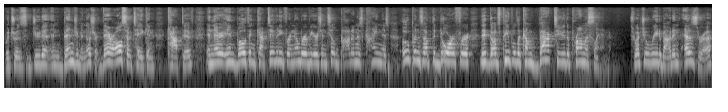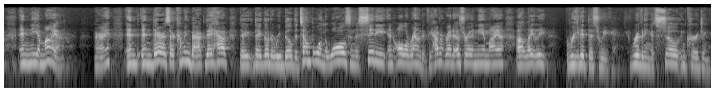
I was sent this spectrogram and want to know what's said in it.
which was Judah and Benjamin, those are, they're also taken captive, and they're in both in captivity for a number of years until God in His kindness opens up the door for the, God's people to come back to the promised land. It's what you'll read about in Ezra and Nehemiah. All right, and and there as they're coming back, they have they they go to rebuild the temple and the walls and the city and all around it. If you haven't read Ezra and Nehemiah uh, lately, read it this week riveting. It's so encouraging.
